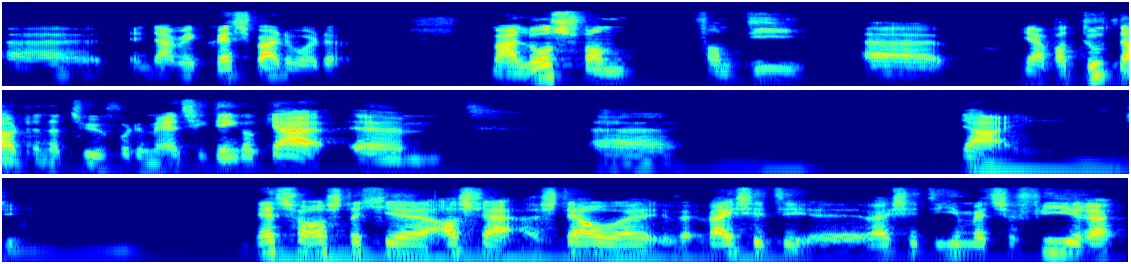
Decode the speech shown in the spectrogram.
uh, en daarmee kwetsbaarder worden. Maar los van, van die, ja, wat doet nou de natuur voor de mens? Ik denk ook, ja, um, ja, net zoals dat je, als je, stel, wij, zitten, wij zitten hier met z'n vieren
